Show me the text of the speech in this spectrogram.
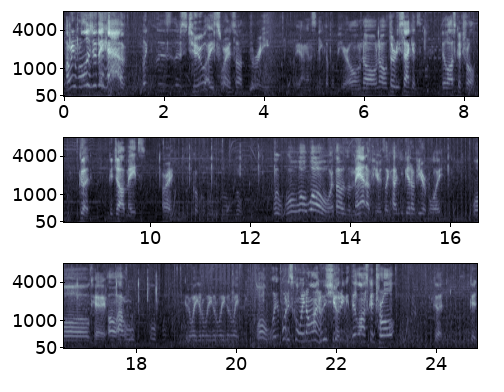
How many rollers do they have? Like, there's, there's two? I swear I saw three. Wait, I'm gonna sneak up up here. Oh, no, no, 30 seconds. They lost control. Good. Good job, mates. Alright. Whoa, whoa, whoa, whoa. I thought it was a man up here. It's like, how'd you get up here, boy? Whoa, okay. Oh, ow. Oh, get away, get away, get away, get away. Whoa, what is going on? Who's shooting me? They lost control? Good. Good.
